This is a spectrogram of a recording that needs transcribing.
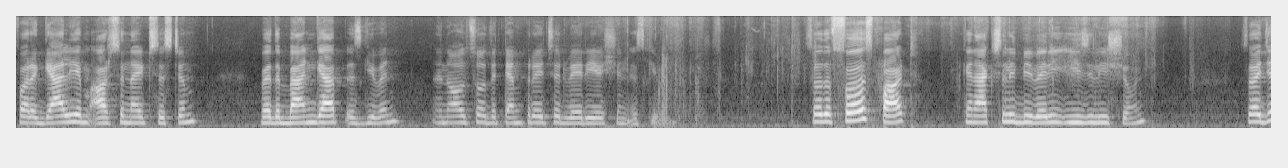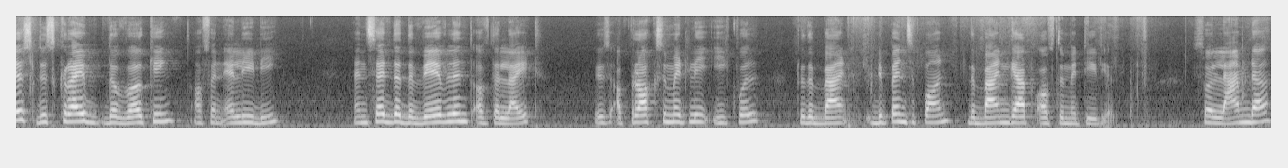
for a gallium arsenide system where the band gap is given and also the temperature variation is given. So, the first part can actually be very easily shown. So, I just described the working of an LED and said that the wavelength of the light is approximately equal to the band depends upon the band gap of the material. So, lambda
